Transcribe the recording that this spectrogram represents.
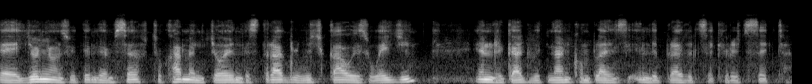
uh, unions within themselves to come and join the struggle which cow is waging in regard with non-compliance in the private security sector.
